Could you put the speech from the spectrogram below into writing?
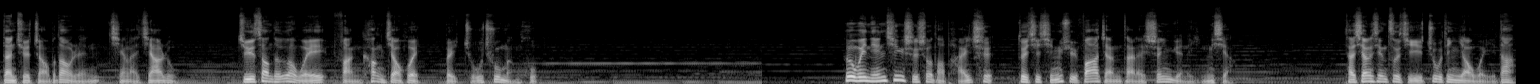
但却找不到人前来加入。沮丧的厄维反抗教会，被逐出门户。厄维年轻时受到排斥，对其情绪发展带来深远的影响。他相信自己注定要伟大，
